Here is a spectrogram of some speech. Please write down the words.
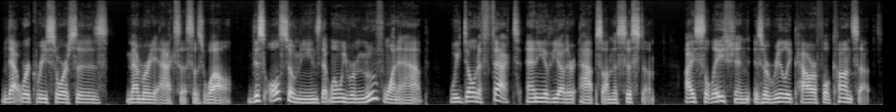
network resources, memory access as well. This also means that when we remove one app, we don't affect any of the other apps on the system. Isolation is a really powerful concept.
